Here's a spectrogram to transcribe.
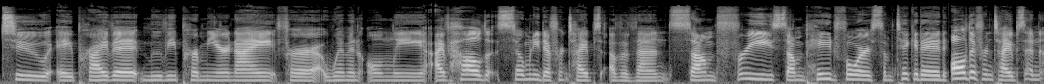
to a private movie premiere night for women only. I've held so many different types of events, some free, some paid for, some ticketed, all different types. And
